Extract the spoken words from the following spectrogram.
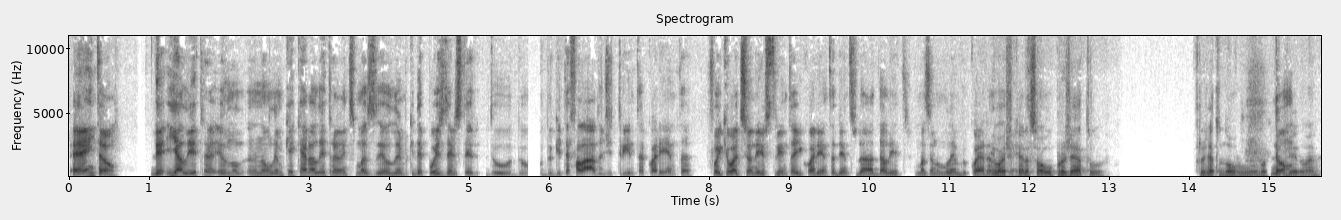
É, então. De- e a letra, eu não, eu não lembro o que era a letra antes, mas eu lembro que depois deles ter, do, do, do Gui ter falado de 30, 40, foi que eu adicionei os 30 e 40 dentro da, da letra. Mas eu não me lembro qual era. a Eu acho que era só o projeto. Projeto novo, não sei Não. que, não é?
